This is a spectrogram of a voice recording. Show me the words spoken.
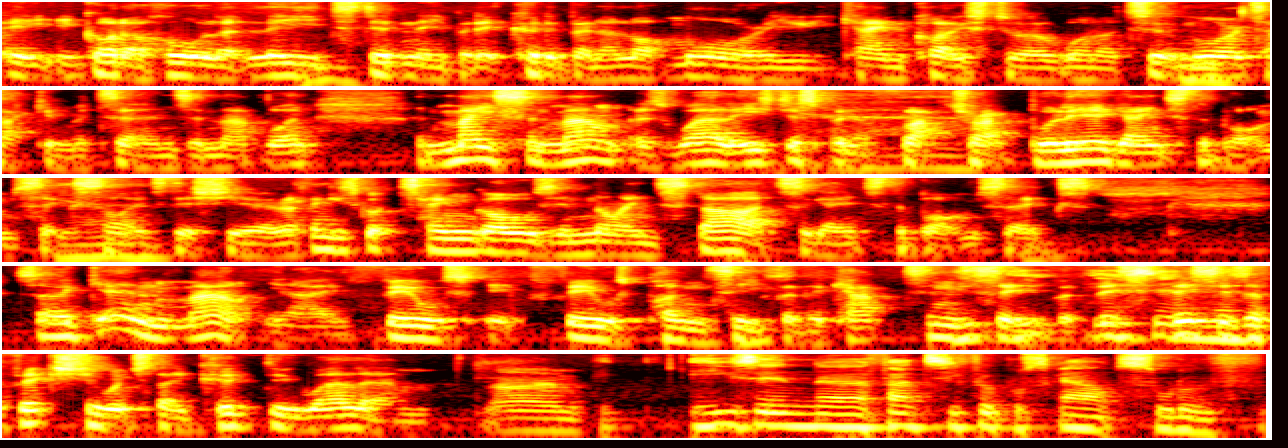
he got a haul at Leeds, didn't he? But it could have been a lot more. He came close to a one or two mm. more attacking returns in that one. And Mason Mount as well. He's just been a flat track bully against the bottom six yeah. sides this year. I think he's got ten goals in nine starts against the bottom six. So again, Mount, you know, it feels it feels punty for the captaincy, but this this is a fixture which they could do well in. Um, he's in uh, Fantasy Football Scouts sort of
